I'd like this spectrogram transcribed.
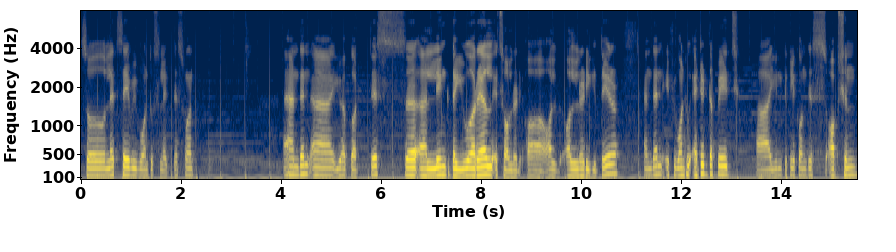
So let's say we want to select this one. And then uh, you have got this uh, link the url it's already uh, all, already there. And then if you want to edit the page uh, you need to click on this option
